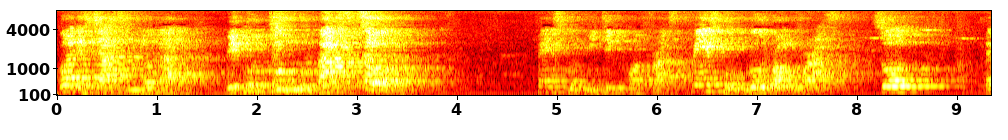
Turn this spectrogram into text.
God is just to know that we could do good, but still things could be difficult for us. Things could go wrong for us. So um,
